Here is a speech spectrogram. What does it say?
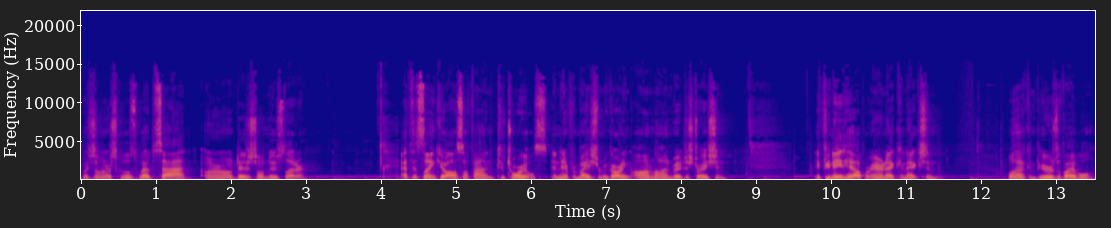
which is on our school's website or on our digital newsletter. At this link, you'll also find tutorials and information regarding online registration. If you need help or internet connection, we'll have computers available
